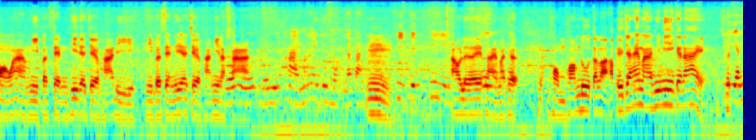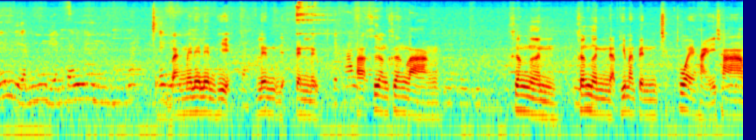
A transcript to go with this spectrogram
มองว่ามีเปอร์เซ็นต์ที่จะเจอพาดี มีเปอร์เซ็นต์ที่จะเจอพามีราคาเดี๋ยวหนูถ่ายมาให้ดูหมดแล้วกันอืมพี่จิพี่เอาเลยถ่ายมาเถอะ ผมพร้อมดูตลอดหรือจะให้มาที่นี่ก็ได้เหรียญเหรียญเหรียญแบงค์นี่นะได้แบงค์ไม่ได้เล่นพี่จ้ะเล่นเป็นเด็กไทยพระเครื่องเครื่องรางอืมอืมอืมเครื่องเงิน เครื่องเงินแบบที่มันเป็นถ้วยไหชาม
